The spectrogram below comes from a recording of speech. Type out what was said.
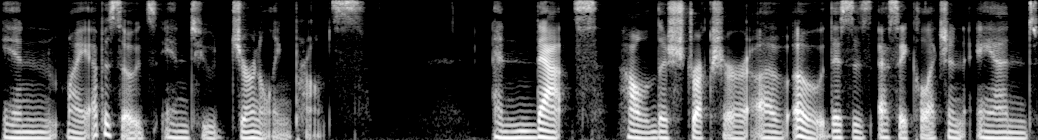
in my episodes into journaling prompts? And that's how the structure of, oh, this is essay collection and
